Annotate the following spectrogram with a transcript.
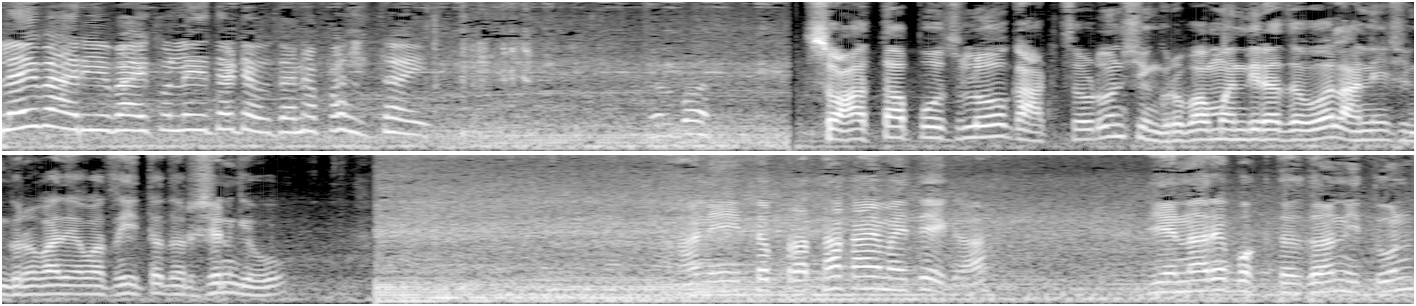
लय भारी बायकोला इथं ठेवताना पलतय. चल बस. सो आता पोचलो घाट चढून शिंगरोबा मंदिराजवळ आणि शिंगरोबा देवाचं इथं दर्शन घेऊ. आणि इथं प्रथा काय माहिती आहे का? येणारे भक्तगण इथून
